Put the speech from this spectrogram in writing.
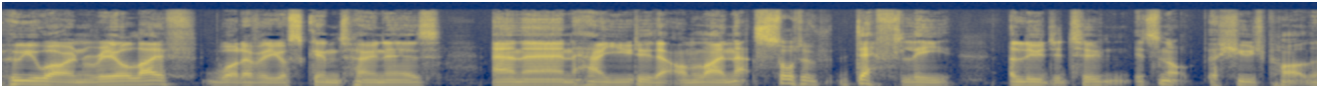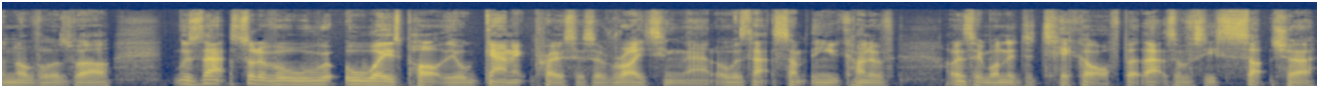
who you are in real life, whatever your skin tone is, and then how you do that online. That's sort of deftly alluded to. It's not a huge part of the novel as well. Was that sort of always part of the organic process of writing that, or was that something you kind of, I wouldn't say wanted to tick off, but that's obviously such a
